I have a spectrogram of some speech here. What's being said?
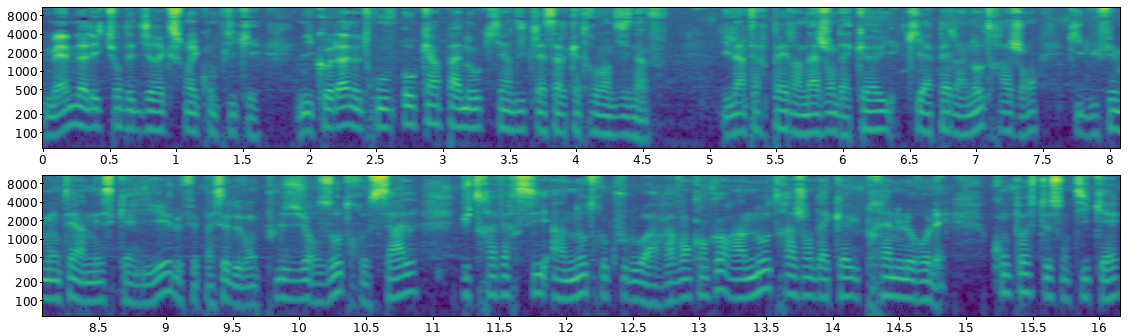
Même la lecture des directions est compliquée. Nicolas ne trouve aucun panneau qui indique la salle 99. Il interpelle un agent d'accueil qui appelle un autre agent qui lui fait monter un escalier, le fait passer devant plusieurs autres salles, puis traverser un autre couloir avant qu'encore un autre agent d'accueil prenne le relais, composte son ticket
